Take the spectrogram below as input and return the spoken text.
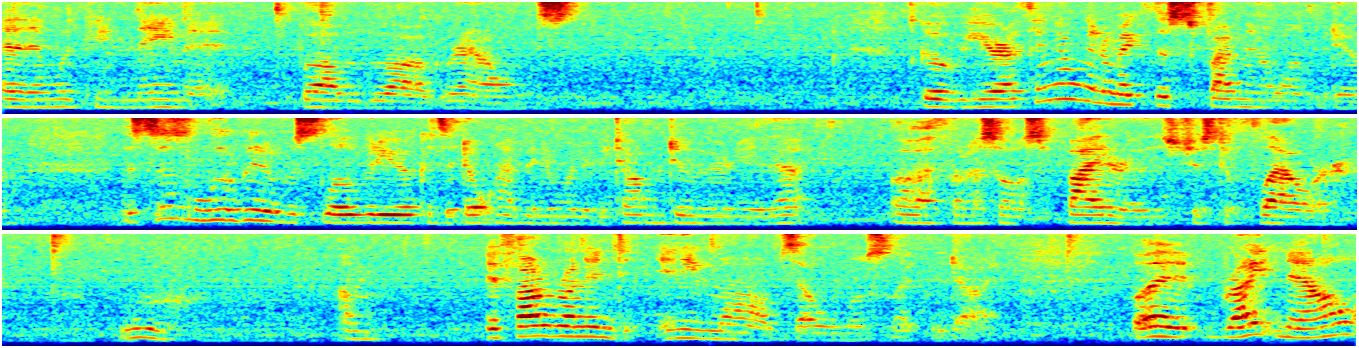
and then we can name it blah blah blah grounds. Let's go over here. I think I'm going to make this five minute long video. This is a little bit of a slow video because I don't have anyone to be talking to or any of that. Oh, I thought I saw a spider. It's just a flower. Ooh. Um, if I run into any mobs, I will most likely die. But right now,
